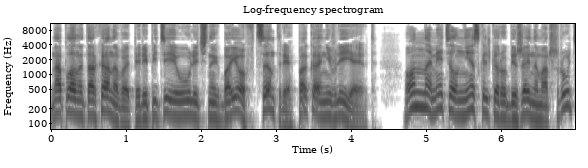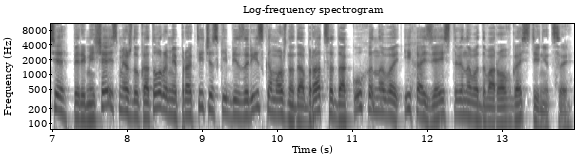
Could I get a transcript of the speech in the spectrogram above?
На планы Тарханова перипетии уличных боев в центре пока не влияют. Он наметил несколько рубежей на маршруте, перемещаясь между которыми практически без риска можно добраться до кухонного и хозяйственного дворов гостиницы.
